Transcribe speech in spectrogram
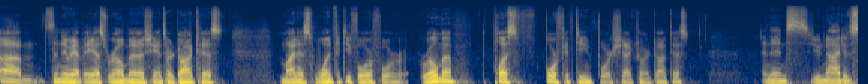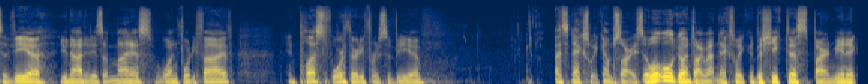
um, so then we have AS Roma, Shakhtar Donetsk, minus 154 for Roma, plus 415 for Shakhtar Donetsk. And then United Sevilla. United is a minus 145 and plus 430 for Sevilla. That's next week. I'm sorry. So we'll, we'll go and talk about next week. Besiktas, Bayern Munich.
